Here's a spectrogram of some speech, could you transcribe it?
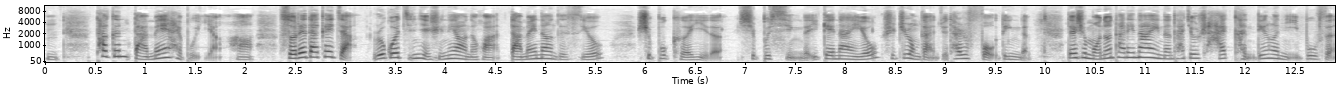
嗯，它跟ダメ还不一样哈。如果仅仅是那样的话，ダメなんですよ。是不可以的，是不行的。一概奈优是这种感觉，它是否定的。但是 monotari 呢，它就是还肯定了你一部分，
